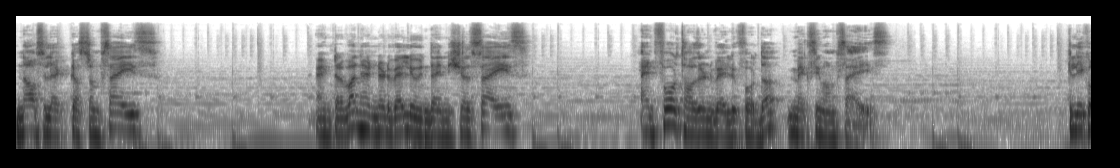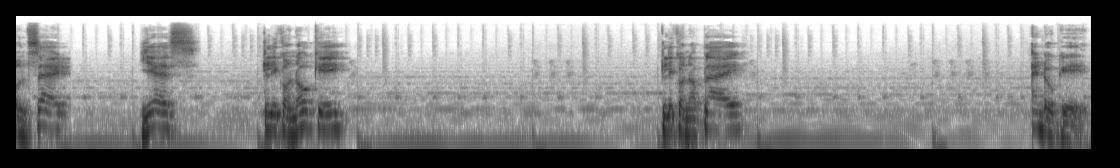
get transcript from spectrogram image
now select custom size. Enter 100 value in the initial size and 4000 value for the maximum size. Click on set. Yes. Click on OK. Click on apply and OK.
